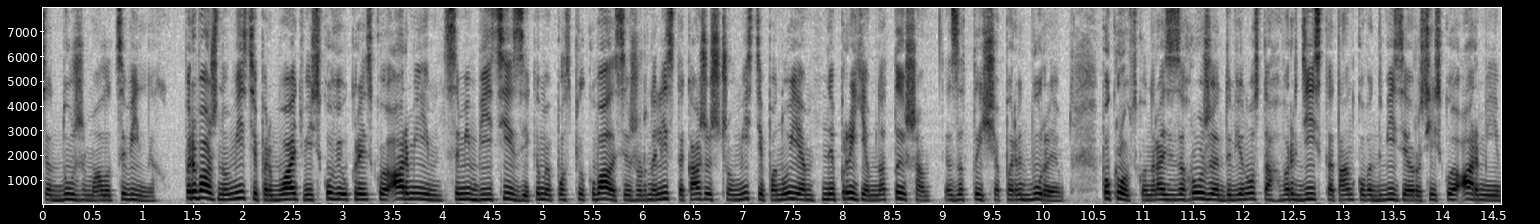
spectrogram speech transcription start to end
залишилося дуже мало цивільних. Переважно у місті перебувають військові української армії. Самі бійці, з якими поспілкувалися журналісти, кажуть, що в місті панує неприємна тиша, затища перед бурею. Покровську наразі загрожує 90-та гвардійська танкова дивізія російської армії.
